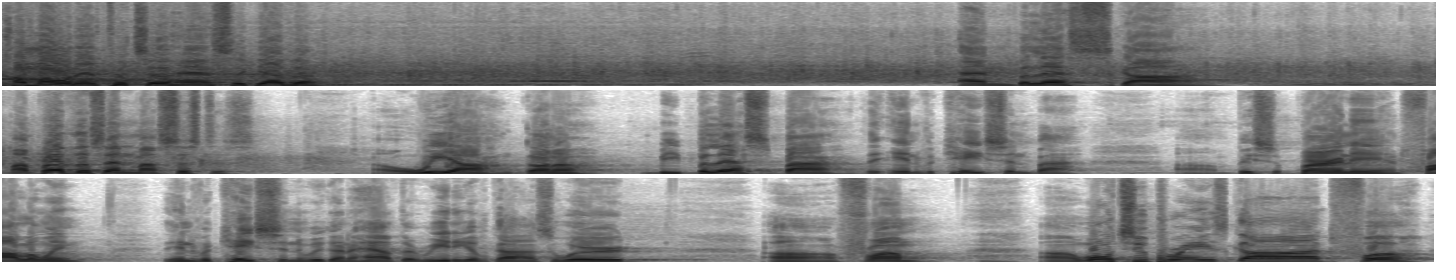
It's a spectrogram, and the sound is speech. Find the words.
Come on and put your hands together and bless God. My brothers and my sisters, uh, we are going to be blessed by the invocation by um, Bishop Burney and following the invocation, we're going to have the reading of God's word uh, from. Uh, won't you praise God for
